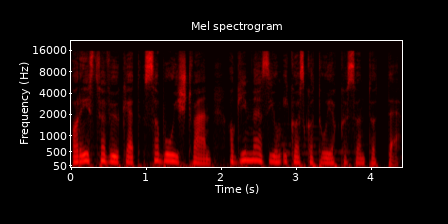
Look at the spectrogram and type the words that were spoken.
A résztvevőket Szabó István, a gimnázium igazgatója köszöntötte.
